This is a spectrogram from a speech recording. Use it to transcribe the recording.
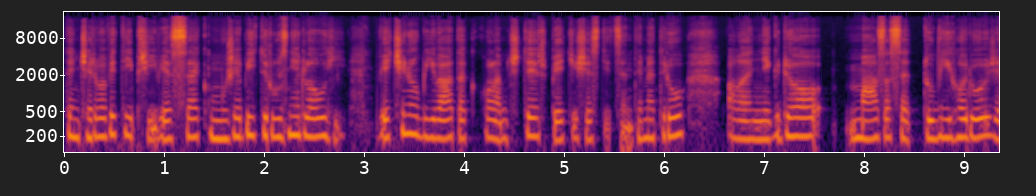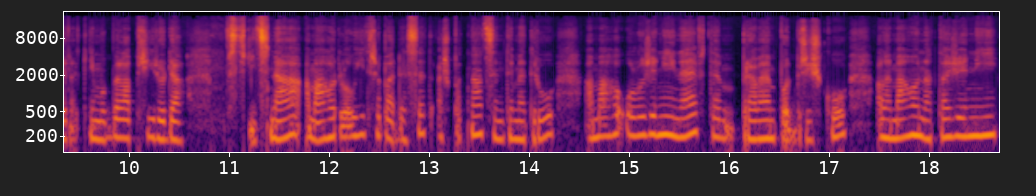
ten červovitý přívěsek může být různě dlouhý. Většinou bývá tak kolem 4, 5, 6 cm, ale někdo má zase tu výhodu, že k němu byla příroda vstřícná a má ho dlouhý třeba 10 až 15 cm a má ho uložený ne v tom pravém podbřišku, ale má ho natažený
